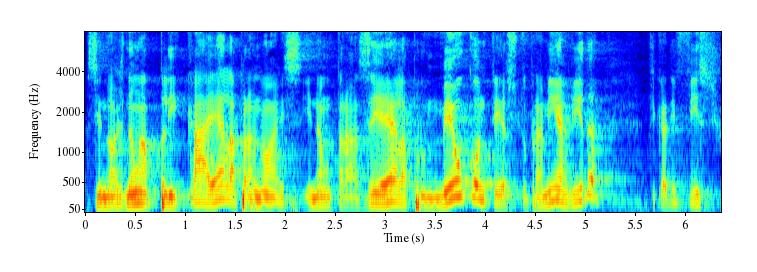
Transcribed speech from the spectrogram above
se nós não aplicar ela para nós e não trazer ela para o meu contexto, para a minha vida, fica difícil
